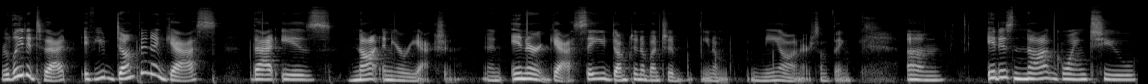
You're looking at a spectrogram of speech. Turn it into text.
Related to that, if you dump in a gas that is not in your reaction, an inert gas, say you dumped in a bunch of, you know, neon or something, um, it is not going to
